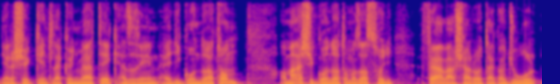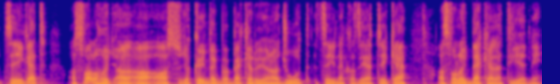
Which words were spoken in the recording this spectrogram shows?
nyereségként lekönyvelték, ez az én egyik gondolatom. A másik gondolatom az az, hogy felvásárolták a Joule céget, az valahogy a, a, az, hogy a könyvekbe bekerüljön a Joule cégnek az értéke, azt valahogy be kellett írni.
